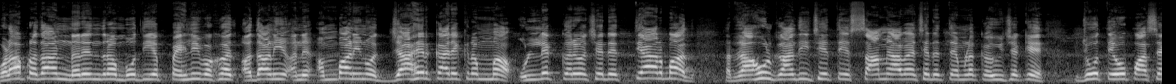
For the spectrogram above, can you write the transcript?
વડાપ્રધાન નરેન્દ્ર મોદીએ પહેલી વખત અદાણી અને અંબાણીનો જાહેર કાર્યક્રમમાં ઉલ્લેખ કર્યો છે અને ત્યારબાદ રાહુલ ગાંધી છે તે સામે આવ્યા છે અને તેમણે કહ્યું છે કે જો તેઓ પાસે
